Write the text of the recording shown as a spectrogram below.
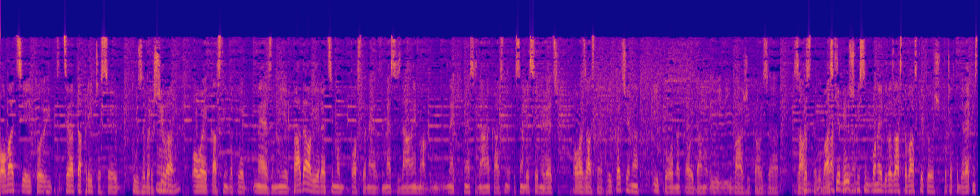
ovacije i to i cela ta priča se tu završila. Mhm. Ovo je kasnije, dakle, ne znam, nije tada, ali recimo posle ne znam, mesec dana ima nekih mesec dana kasnije, oko 77. već ova zastava prihvaćena i to onda kao i, dan, i, i važi kao za zastavu Da, Budući, da. mislim, ona je bila zastava je još početkom 19.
